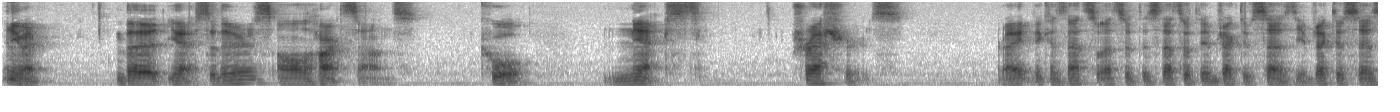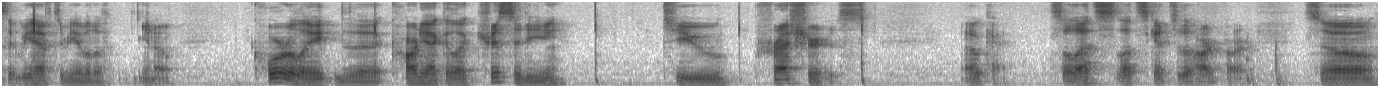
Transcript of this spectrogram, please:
Anyway, but yeah, so there's all the heart sounds. Cool. Next, pressures, right? Because that's that's what this that's what the objective says. The objective says that we have to be able to you know correlate the cardiac electricity to pressures. Okay, so let's let's get to the hard part. So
